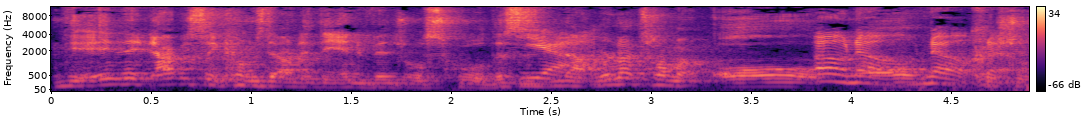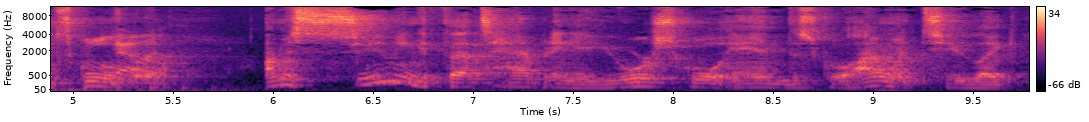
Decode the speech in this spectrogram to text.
And it obviously comes down to the individual school. This is Yeah. not. We're not talking about all. Oh, no, all no, Christian no, schools, no. but I'm assuming if that's happening at your school and the school I went to, like,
